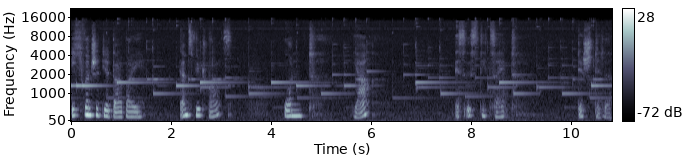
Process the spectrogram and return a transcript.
Ich wünsche dir dabei ganz viel Spaß und ja, es ist die Zeit der Stille,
